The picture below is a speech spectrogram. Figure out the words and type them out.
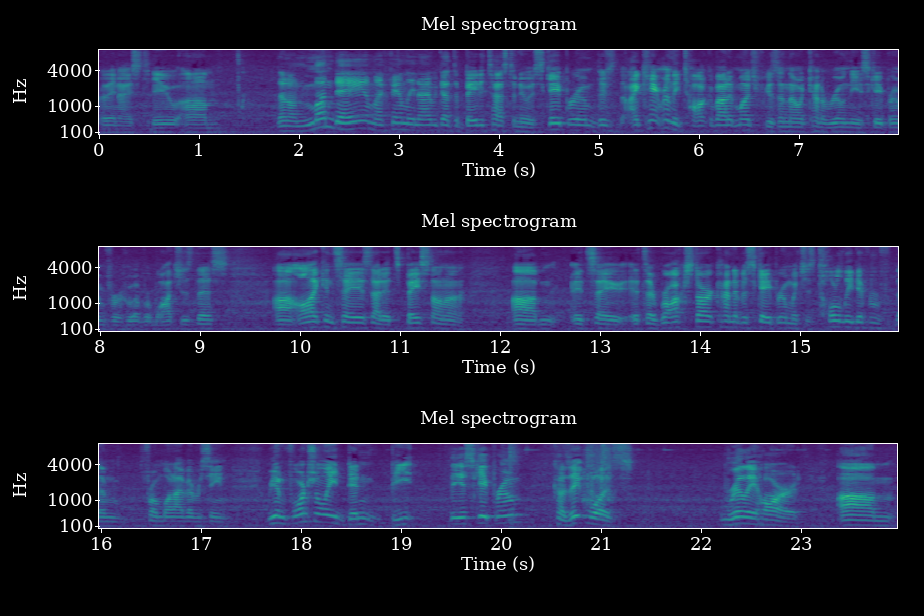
really nice to do. Um, then on Monday, my family and I, we got to beta test a new escape room. There's, I can't really talk about it much because then that would kind of ruin the escape room for whoever watches this. Uh, all I can say is that it's based on a, um, it's a, it's a Rockstar kind of escape room, which is totally different than from what I've ever seen. We unfortunately didn't beat the escape room because it was really hard. Um,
